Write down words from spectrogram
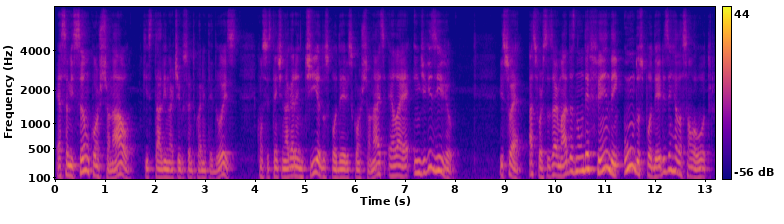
Essa missão constitucional, que está ali no artigo 142, consistente na garantia dos poderes constitucionais, ela é indivisível. Isso é, as Forças Armadas não defendem um dos poderes em relação ao outro.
